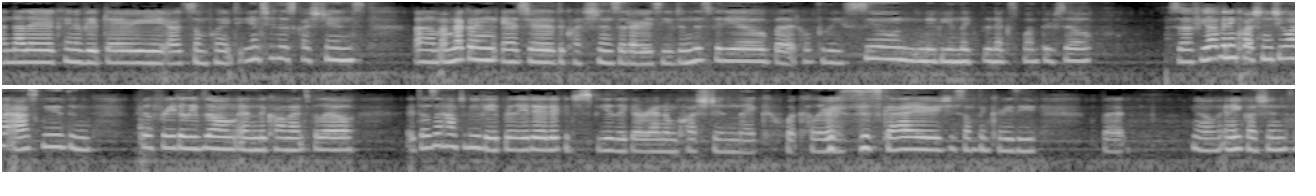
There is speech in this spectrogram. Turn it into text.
another kind of vape diary at some point to answer those questions. Um, I'm not going to answer the questions that I received in this video, but hopefully soon, maybe in like the next month or so. So if you have any questions you want to ask me, then feel free to leave them in the comments below. It doesn't have to be vape related, it could just be like a random question like what color is the sky or just something crazy. But, you know, any questions,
